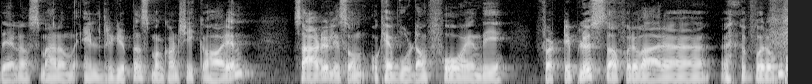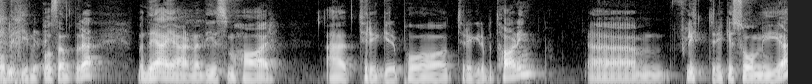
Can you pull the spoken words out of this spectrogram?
del av som er den eldre gruppen, som man kanskje ikke har inn. Så er det jo litt sånn Ok, hvordan få inn de 40 pluss da, for, å være, for å få det inn på senteret? Men det er gjerne de som har, er tryggere på tryggere betaling. Eh, flytter ikke så mye.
